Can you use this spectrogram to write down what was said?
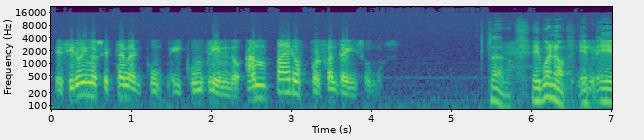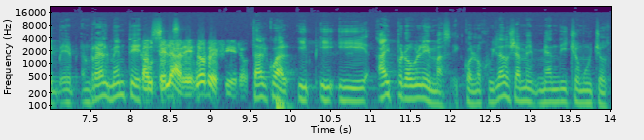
Es decir, hoy no se están eh, cumpliendo amparos por falta de insumos. Claro. Eh, bueno, eh, eh, realmente... Cautelares, no refiero. Tal cual. Y, y, hay problemas con los jubilados, ya me, han dicho muchos,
